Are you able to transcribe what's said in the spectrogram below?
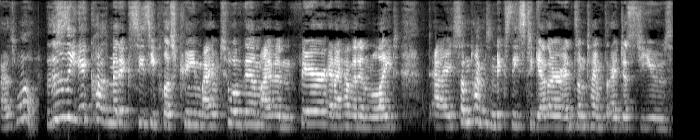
as well. This is the IT Cosmetics CC Plus cream. I have two of them. I have it in fair and I have it in light. I sometimes mix these together and sometimes I just use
